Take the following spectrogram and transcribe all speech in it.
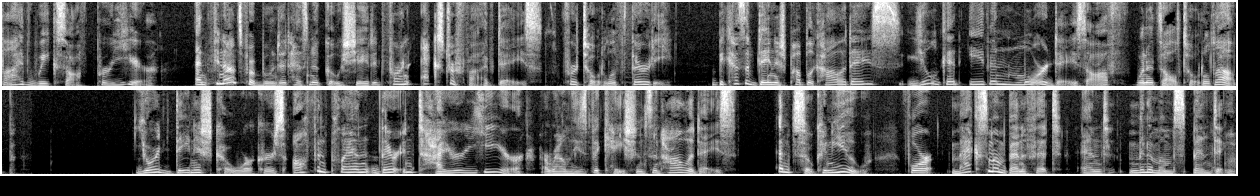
five weeks off per year. And Finansforbundet has negotiated for an extra five days, for a total of 30. Because of Danish public holidays, you'll get even more days off when it's all totaled up. Your Danish coworkers often plan their entire year around these vacations and holidays. And so can you, for maximum benefit and minimum spending.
